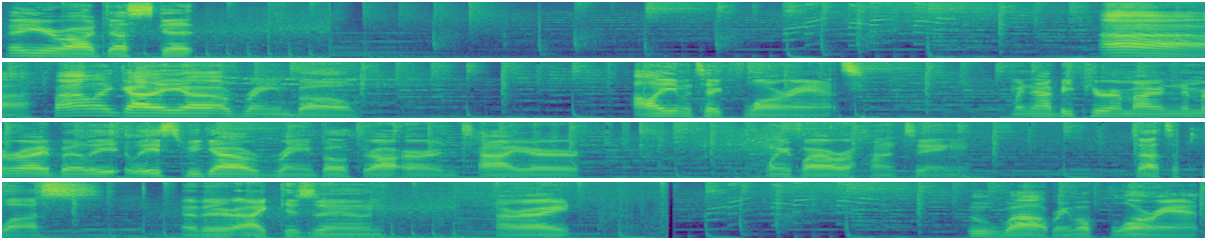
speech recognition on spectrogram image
There you are, Dusket. Ah, finally got a, uh, a rainbow. I'll even take Florant. Might not be pure Mario Nimue, but at least we got a rainbow throughout our entire 24 hour hunting. So that's a plus. Another Ikazune. Alright. Ooh, wow, Rainbow Florant.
